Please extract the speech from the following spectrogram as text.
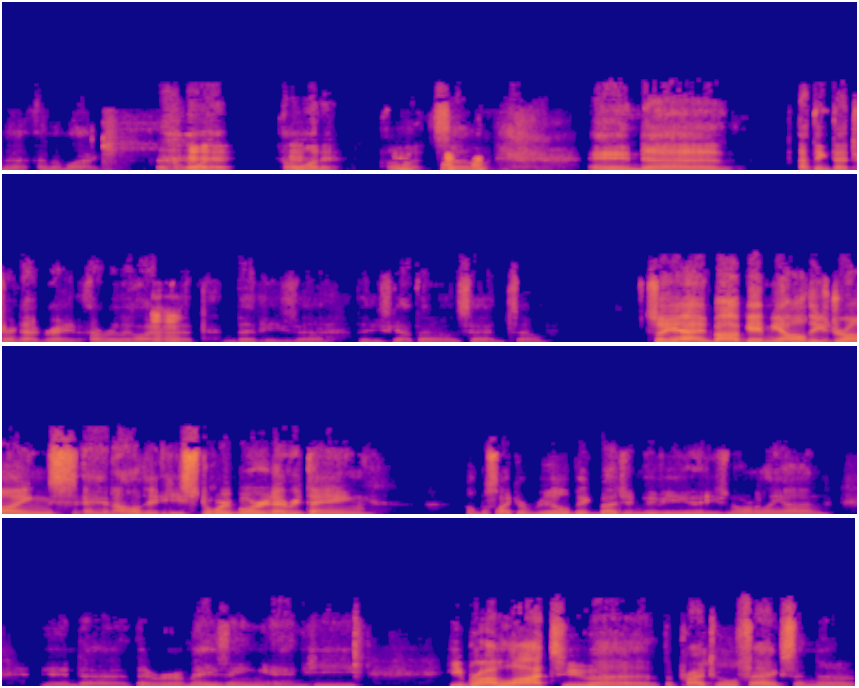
know. And I'm like, I want it. I want it. I want it. So, and uh, I think that turned out great. I really like Mhm. that that he's uh, that he's got that on his head. So, so yeah. And Bob gave me all these drawings and all the he storyboarded everything, almost like a real big budget movie that he's normally on, and uh, they were amazing. And he he brought a lot to uh, the practical effects and the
